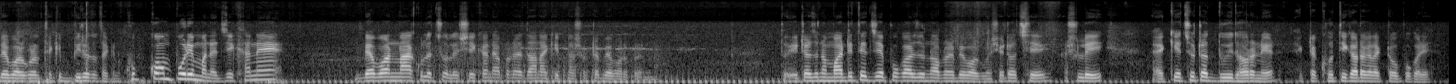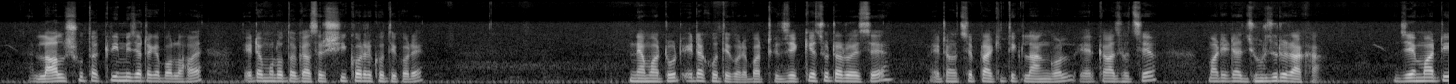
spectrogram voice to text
ব্যবহার করা থেকে বিরত থাকেন। খুব কম পরিমাণে, যেখানে ব্যবহার না করলে চলে, সেখানে আপনারা দানা কীটনাশকটা ব্যবহার করেন না। তো এটার জন্য মাটিতে যে পোকার জন্য আপনারা ব্যবহার করবেন, সেটা হচ্ছে আসলেই কেঁচুটা দুই ধরনের, একটা ক্ষতিকারক আর একটা উপকারী। লাল সুতা কৃমি যেটাকে বলা হয়, এটা মূলত গাছের শিকড়ের ক্ষতি করে। নেমাটোড, এটা ক্ষতি করে। বাট যে কেঁচুটা রয়েছে, এটা হচ্ছে প্রাকৃতিক লাঙ্গল, এর কাজ হচ্ছে মাটিটা ঝুরঝুরে রাখা। যে মাটি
